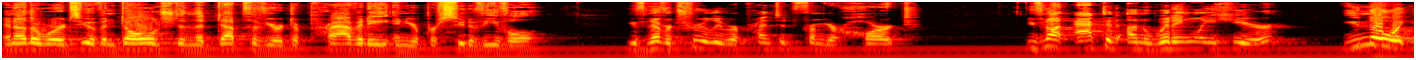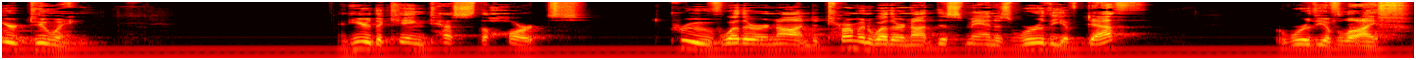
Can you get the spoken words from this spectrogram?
In other words, you have indulged in the depth of your depravity and your pursuit of evil. You've never truly repented from your heart. You've not acted unwittingly here. You know what you're doing. And here the king tests the hearts prove whether or not and determine whether or not this man is worthy of death or worthy of life.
